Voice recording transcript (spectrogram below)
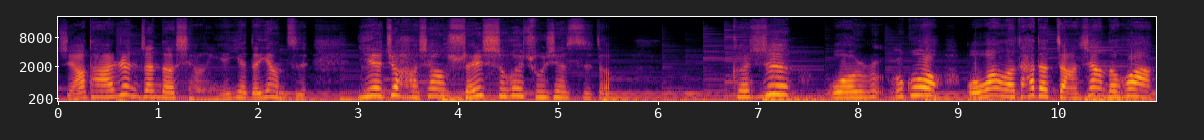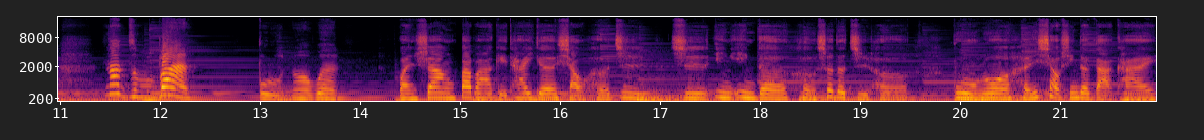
只要他认真的想爷爷的样子，爷爷就好像随时会出现似的。可是我如如果我忘了他的长相的话，那怎么办？布鲁诺问。晚上，爸爸给他一个小盒子，是硬硬的褐色的纸盒。布鲁诺很小心的打开，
